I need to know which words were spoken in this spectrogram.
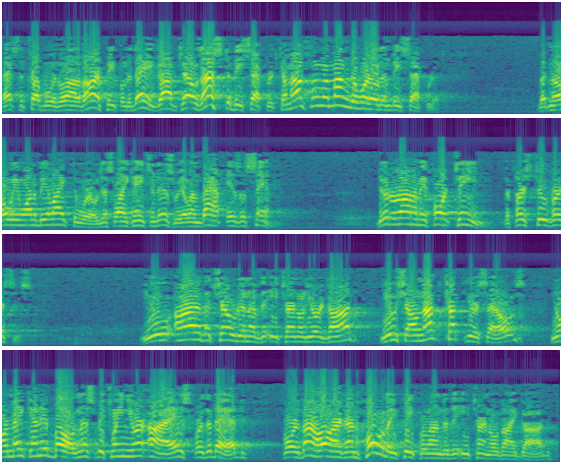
That's the trouble with a lot of our people today. God tells us to be separate. Come out from among the world and be separate. But no, we want to be like the world, just like ancient Israel, and that is a sin. Deuteronomy 14, the first two verses. You are the children of the eternal your God. You shall not cut yourselves, nor make any baldness between your eyes for the dead, for thou art an holy people unto the eternal thy God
